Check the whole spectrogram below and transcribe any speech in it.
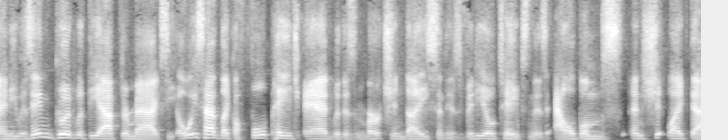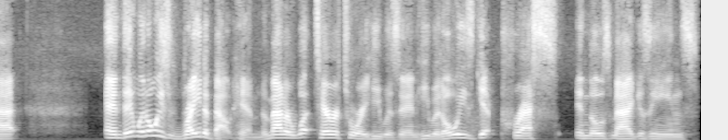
and he was in good with the Apter mags. He always had like a full page ad with his merchandise and his videotapes and his albums and shit like that. And they would always write about him, no matter what territory he was in. He would always get press in those magazines.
